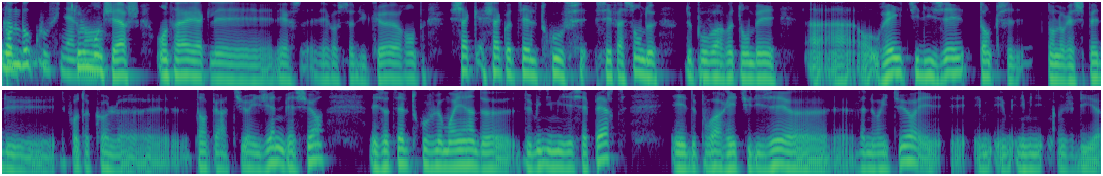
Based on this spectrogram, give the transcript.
comme, beaucoup finalement. Tout le monde cherche. On travaille avec les, les, les Restos du Cœur. On- chaque, chaque hôtel trouve ses- façons de, de pouvoir retomber, à, réutiliser tant que c'est dans le respect du, protocole euh, température hygiène, bien sûr, les hôtels trouvent le moyen de, minimiser ces pertes et de pouvoir réutiliser euh, la nourriture et, comme je dis, euh,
